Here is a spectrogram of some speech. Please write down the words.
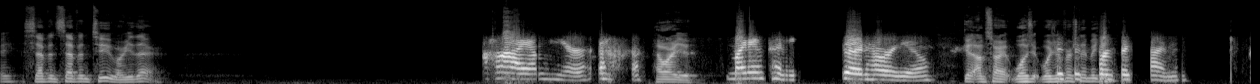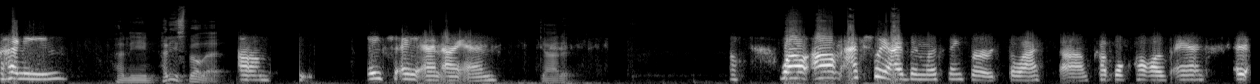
Okay, 772, are you there? Hi, I'm here. How are you? My name's Honey. Good, how are you? Good, I'm sorry, what was your, what was your first name again? Perfect time. Haneen, Haneen. How do you spell that? um, H A N I N. Got it. Well, um, actually, I've been listening for the last um, couple calls, and it,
